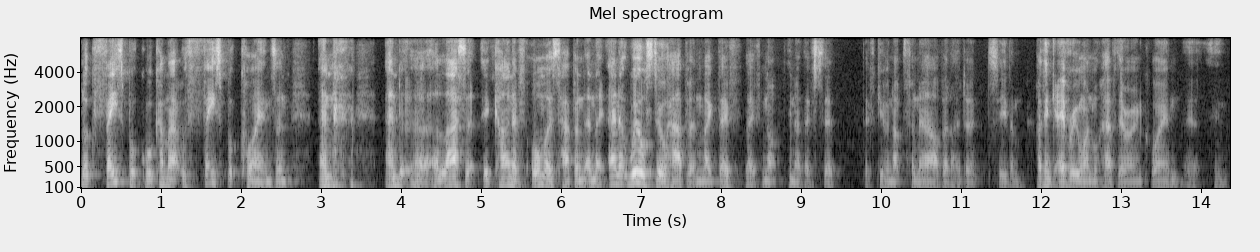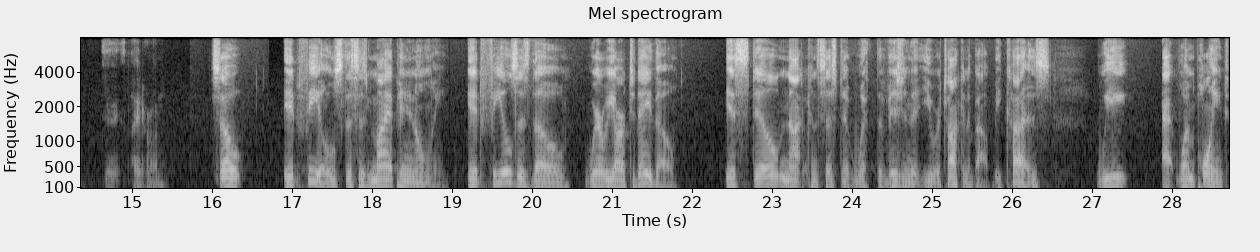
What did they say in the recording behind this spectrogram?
look, Facebook will come out with Facebook coins, and and and uh, alas, it, it, kind of almost happened, and they, and it will still happen. Like they've they've not, you know, they've said they've given up for now, but I don't see them. I think everyone will have their own coin uh, in, in, later on. So it feels, this is my opinion only, it feels as though where we are today, though, is still not consistent with the vision that you were talking about because we, at one point,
